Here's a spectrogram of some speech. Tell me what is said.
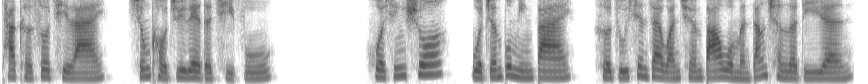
他咳嗽起来，胸口剧烈的起伏。火星说：“我真不明白，河族现在完全把我们当成了敌人。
